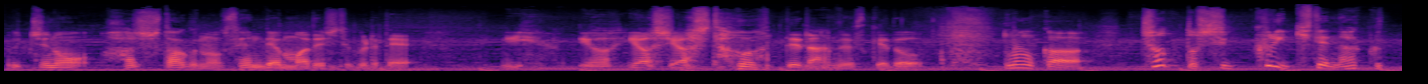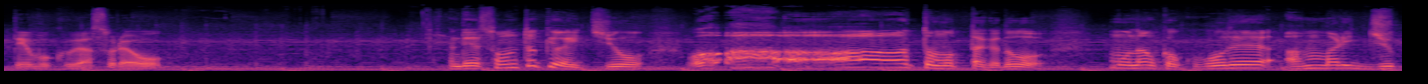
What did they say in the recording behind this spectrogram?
うちのハッシュタグの宣伝までしてくれてよよしよしと思ってたんですけどなんかちょっとしっくりきてなくって僕がそれを。でその時は一応ああと思ったけどもうなんかここであんまり熟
